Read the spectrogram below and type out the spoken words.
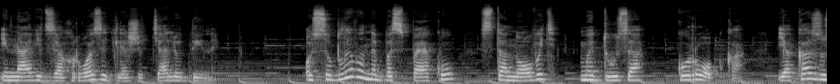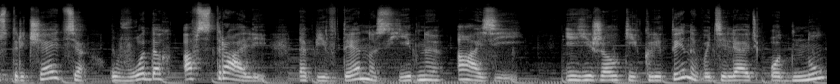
і навіть загрози для життя людини. Особливу небезпеку становить медуза коробка, яка зустрічається у водах Австралії та Південно-Східної Азії. Її жалкі клітини виділяють одну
